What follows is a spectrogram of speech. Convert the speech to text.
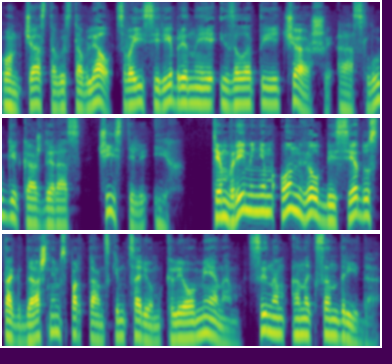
Он часто выставлял свои серебряные и золотые чаши, а слуги каждый раз чистили их. Тем временем он вел беседу с тогдашним спартанским царем Клеоменом, сыном Анаксандрида,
